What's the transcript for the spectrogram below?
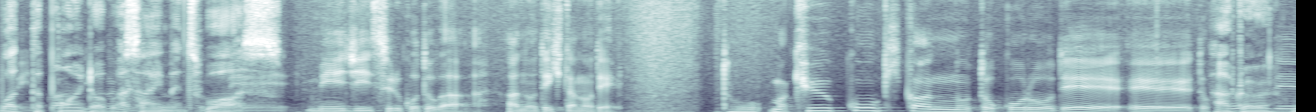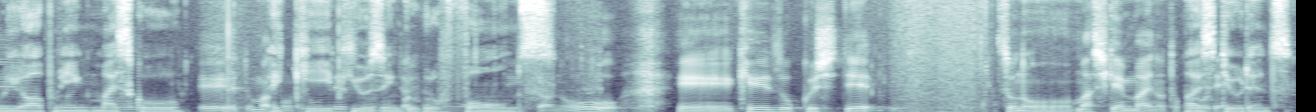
what the point of assignments was. 明示することがあのできたので。とまあ、休校期間のところで、えー、と After reopening my school,、えとまあ、I keep using Google Forms. を、えー、継続してその、まあ、試験前のところで My students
